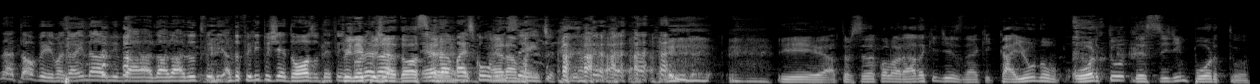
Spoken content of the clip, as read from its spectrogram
É, talvez, mas ainda a, a- a- do, Felipe, a do Felipe Gedoso, o defensor, Felipe era, Gedoso, era é, mais era convincente. E a torcida colorada que diz, né? Que caiu no Horto, decide em Porto.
